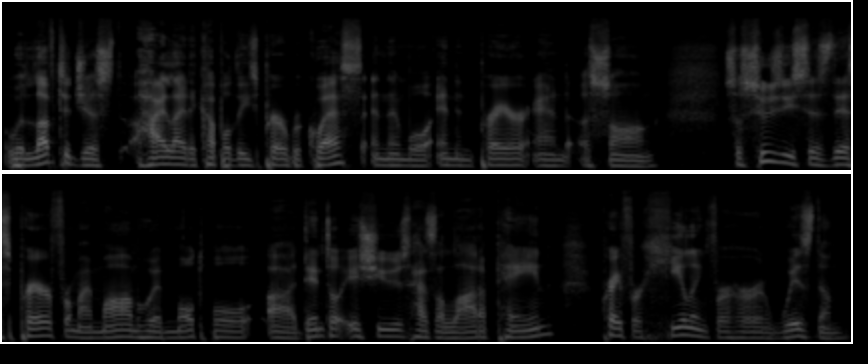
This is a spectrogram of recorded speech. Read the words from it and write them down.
I would love to just highlight a couple of these prayer requests, and then we'll end in prayer and a song. So Susie says this prayer for my mom who had multiple uh, dental issues, has a lot of pain. Pray for healing for her and wisdom.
